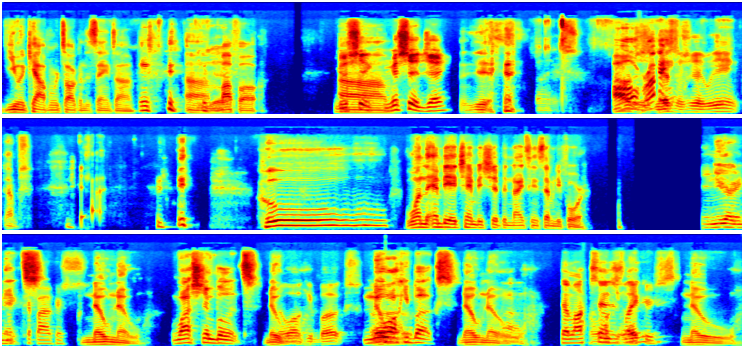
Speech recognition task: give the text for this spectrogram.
you and Calvin were talking at the same time. Um, Yeah. my fault. Good Um, shit. Good shit, Jay. Yeah. Thanks. All just right. guessing shit. We ain't. I'm, Who won the NBA championship in 1974? The New York Knicks. Knickerbockers. No, no, Washington Bullets. no, Milwaukee Bucks. Milwaukee Uh, Bucks. no, no, Oh. The Los Milwaukee Angeles Lakers. no.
